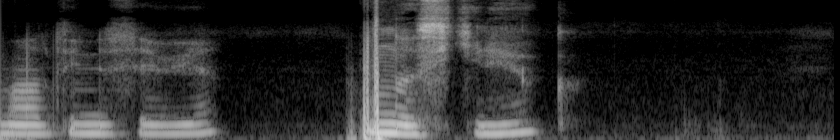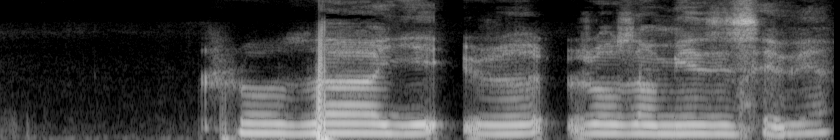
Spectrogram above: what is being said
Mor 6. seviye. Bunun da skin'i yok. Rosa ye, Ro, Rozam 7 seviye.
